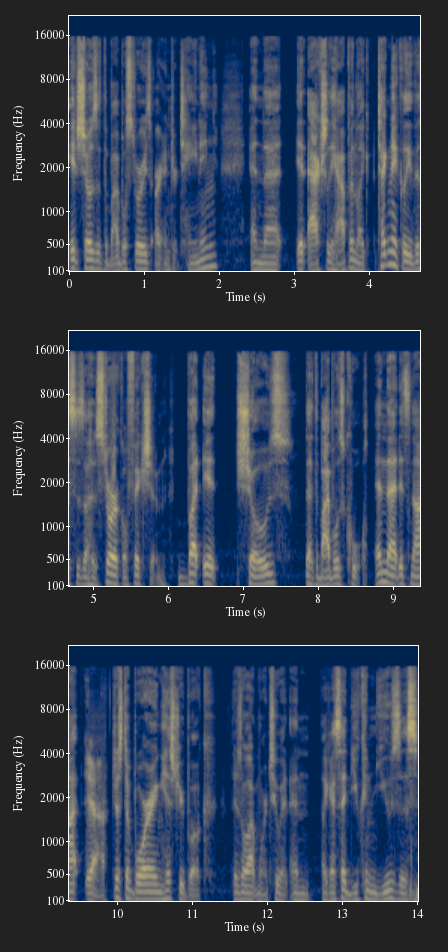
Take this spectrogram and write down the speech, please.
it shows that the Bible stories are entertaining and that it actually happened. Like technically this is a historical fiction, but it shows that the Bible is cool and that it's not Yeah. just a boring history book. There's a lot more to it. And like I said, you can use this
